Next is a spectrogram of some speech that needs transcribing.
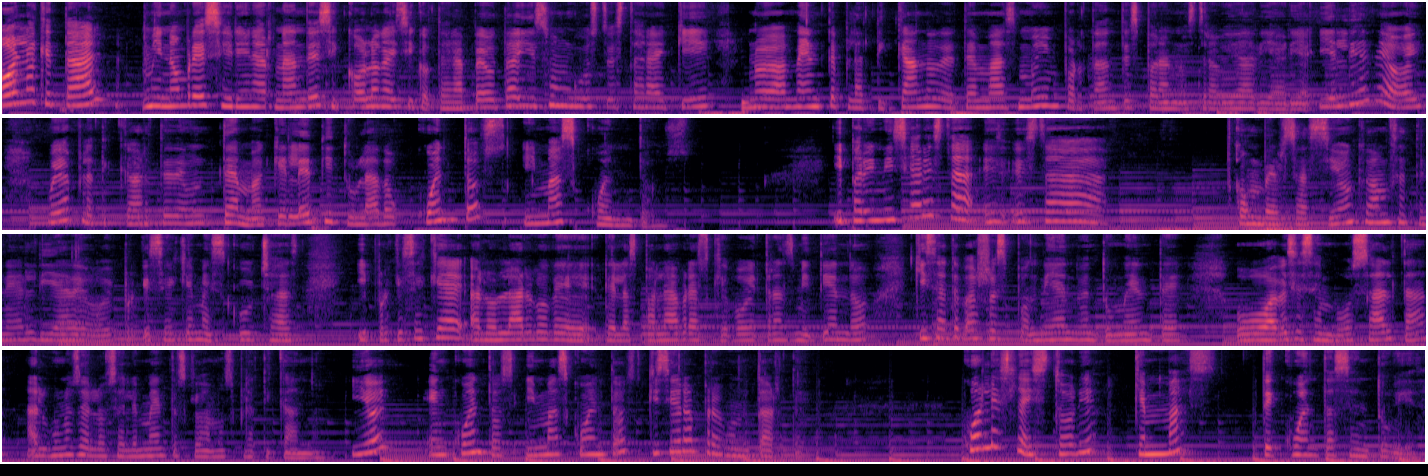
Hola, ¿qué tal? Mi nombre es Irina Hernández, psicóloga y psicoterapeuta, y es un gusto estar aquí nuevamente platicando de temas muy importantes para nuestra vida diaria. Y el día de hoy voy a platicarte de un tema que le he titulado Cuentos y más cuentos. Y para iniciar esta, esta conversación que vamos a tener el día de hoy, porque sé que me escuchas y porque sé que a lo largo de, las palabras que voy transmitiendo, quizá te vas respondiendo en tu mente o a veces en voz alta algunos de los elementos que vamos platicando. Y hoy, en cuentos y más cuentos, quisiera preguntarte, ¿cuál es la historia que más te cuentas en tu vida?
